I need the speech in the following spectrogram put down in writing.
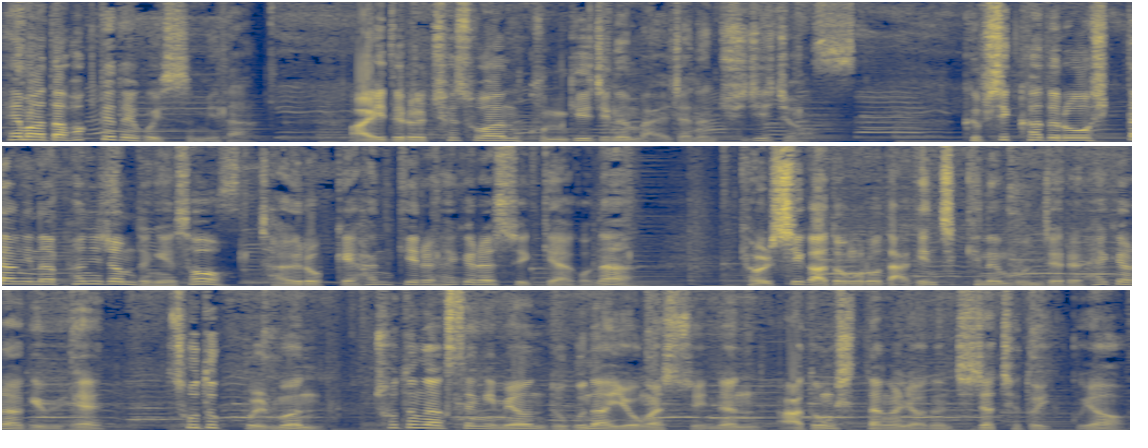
해마다 확대되고 있습니다. 아이들을 최소한 굶기지는 말자는 취지죠. 급식 카드로 식당이나 편의점 등에서 자유롭게 한 끼를 해결할 수 있게 하거나 결식 아동으로 낙인 찍히는 문제를 해결하기 위해 소득 불문 초등학생이면 누구나 이용할 수 있는 아동 식당을 여는 지자체도 있고요.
